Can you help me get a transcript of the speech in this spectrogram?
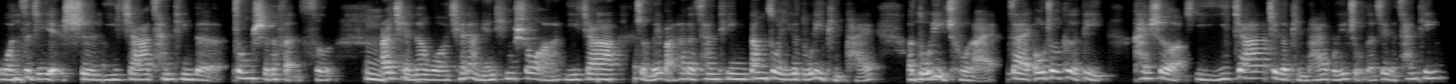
我自己也是宜家餐厅的忠实的粉丝，嗯，而且呢，我前两年听说啊，宜家准备把他的餐厅当做一个独立品牌，呃，独立出来，在欧洲各地开设以宜家这个品牌为主的这个餐厅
